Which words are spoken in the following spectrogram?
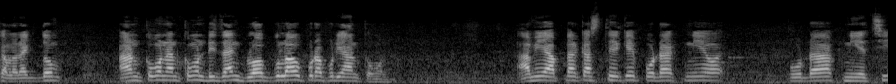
কালার একদম আনকমন আনকমন ডিজাইন ব্লক গুলাও পুরাপুরি আনকমন আমি আপনার কাছ থেকে প্রোডাক্ট নিয়ে প্রোডাক্ট নিয়েছি।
